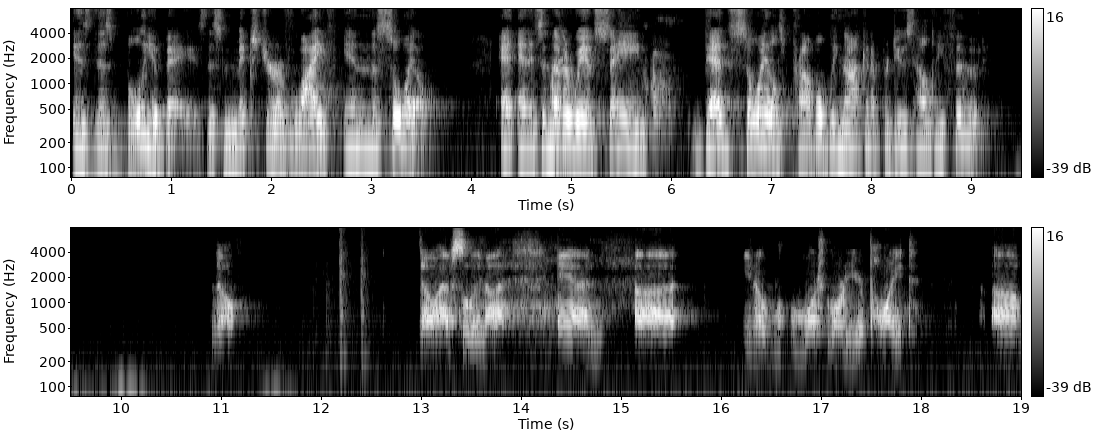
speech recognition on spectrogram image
is this bouillabaisse, this mixture of life in the soil. And, and it's another way of saying dead soil's probably not going to produce healthy food. No. No, absolutely not. And, uh, you know, much more to your point, um,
